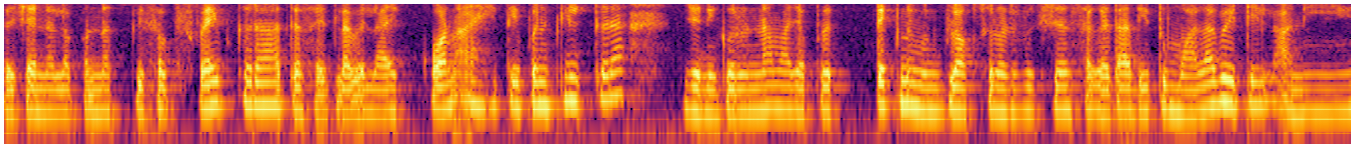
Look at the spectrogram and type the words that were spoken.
तर चॅनलला पण नक्की सबस्क्राईब करा. त्या साईडला वेळ आयकॉन आहे ते पण क्लिक करा. जेणेकरून ना माझ्या प्रत्येक नवीन ब्लॉगचं नोटिफिकेशन सगळ्यात आधी तुम्हाला भेटेल. आणि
